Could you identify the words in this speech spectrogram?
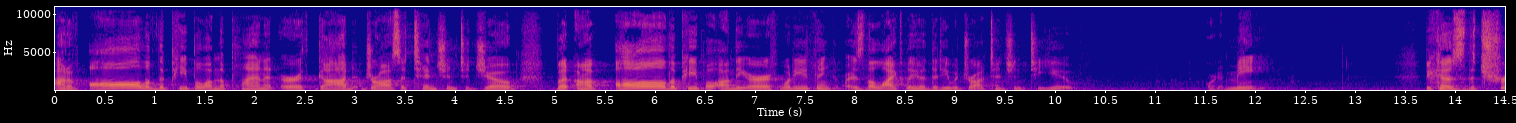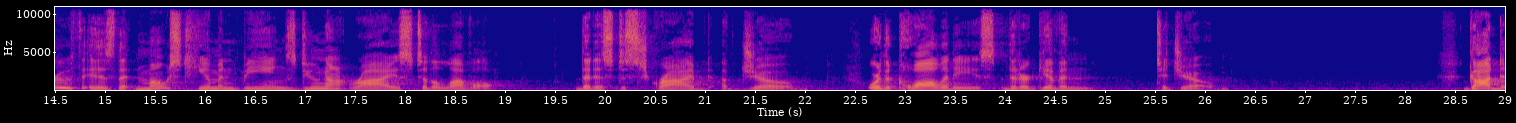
out of all of the people on the planet Earth, God draws attention to Job. But of all the people on the earth, what do you think is the likelihood that he would draw attention to you or to me? Because the truth is that most human beings do not rise to the level that is described of Job. or the qualities that are given to Job. God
